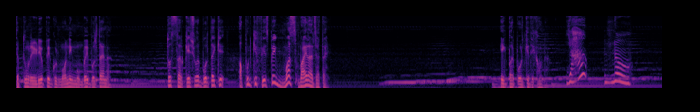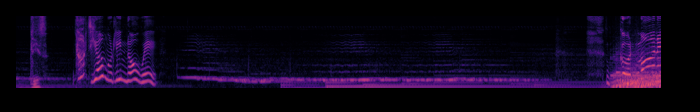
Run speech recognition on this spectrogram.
जब तुम रेडियो पे गुड मॉर्निंग मुंबई बोलता है ना तो सरकेश्वर बोलता है कि अपुन की फेस पे एक मस्त स्माइल आ जाता है। एक बार बोल के दिखाओ ना। यहाँ? No please not here Murali no way good morning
